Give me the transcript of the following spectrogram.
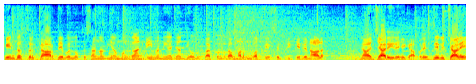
ਕੇਂਦਰ ਸਰਕਾਰ ਦੇ ਵੱਲੋਂ ਕਿਸਾਨਾਂ ਦੀਆਂ ਮੰਗਾਂ ਨਹੀਂ ਮੰਨੀਆਂ ਜਾਂਦੀਆਂ, ਉਦੋਂ ਤੱਕ ਉਹਨਾਂ ਦਾ ਮਰਨ ਵਰਤ ਇਸੇ ਤਰੀਕੇ ਦੇ ਨਾਲ ਜਾਰੀ ਰਹੇਗਾ। ਪਰ ਇਸ ਦੇ ਵਿਚਾਲੇ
